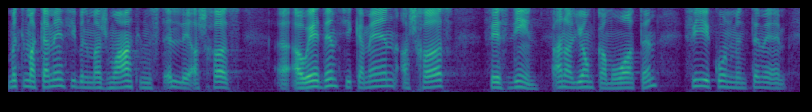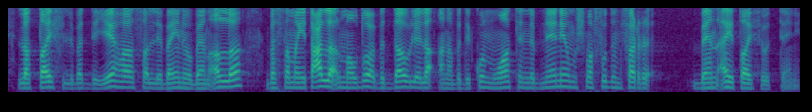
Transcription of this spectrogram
مثل ما كمان في بالمجموعات المستقلة أشخاص اوادم في كمان أشخاص فاسدين. أنا اليوم كمواطن في يكون منتمي للطائفه اللي بدي إياها صلي بيني وبين الله. بس لما يتعلق الموضوع بالدولة لا أنا بدي اكون مواطن لبناني ومش مفروض نفرق بين أي طائفه والتانية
